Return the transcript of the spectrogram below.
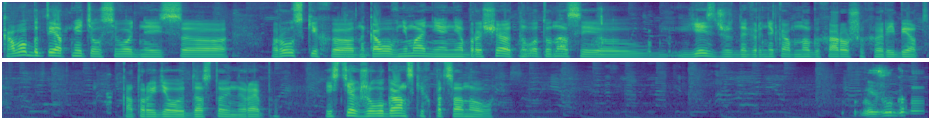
кого бы ты отметил сегодня из русских, на кого внимание не обращают? Ну вот у нас и есть же наверняка много хороших ребят, которые делают достойный рэп. Из тех же луганских пацанов. Из Луганских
